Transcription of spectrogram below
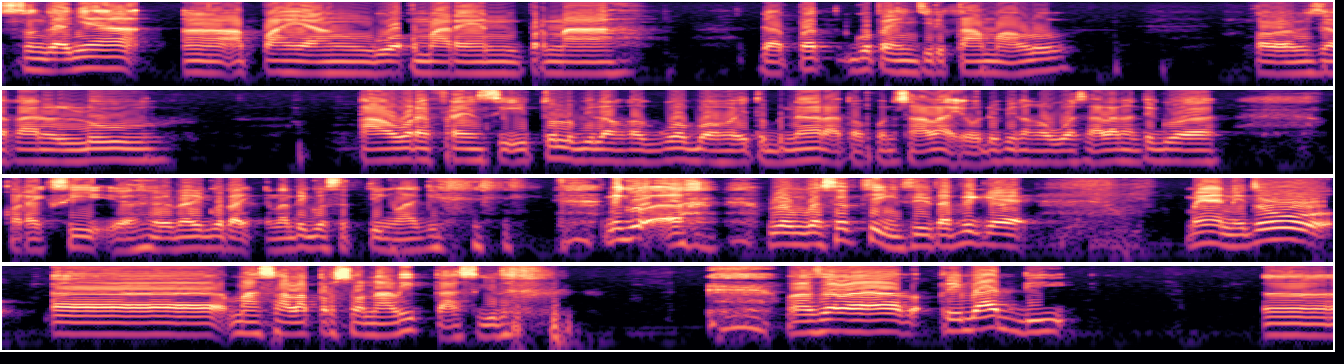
Seenggaknya uh, apa yang gua kemarin pernah dapat gue pengen cerita sama lu. Kalau misalkan lu tahu referensi itu lu bilang ke gue bahwa itu benar ataupun salah ya udah bilang ke gue salah nanti gue koreksi. Ya nanti gue nanti gue searching lagi. Ini gue uh, belum gue searching sih tapi kayak men itu uh, masalah personalitas gitu. Masalah pribadi. Uh,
